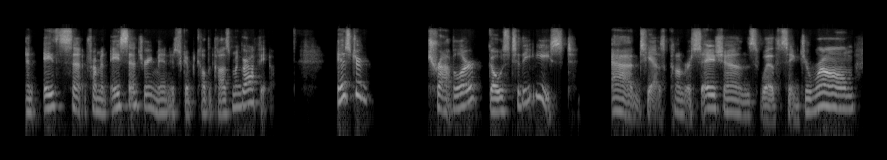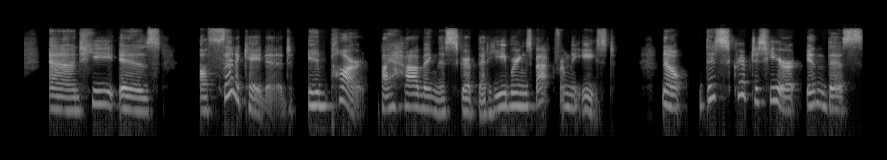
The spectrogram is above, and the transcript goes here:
an eighth from an eighth century manuscript called the Cosmographia. Ister traveler goes to the east and he has conversations with St. Jerome and he is authenticated in part by having this script that he brings back from the East. Now, this script is here in this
